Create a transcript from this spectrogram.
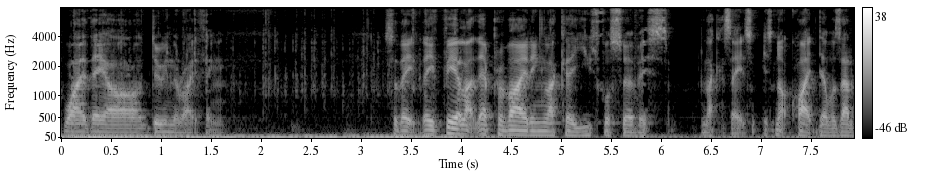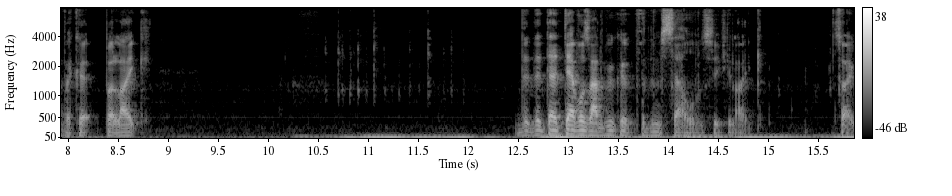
why they are doing the right thing. So they, they feel like they're providing like a useful service. Like I say, it's, it's not quite devil's advocate, but like they're devil's advocate for themselves, if you like. So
